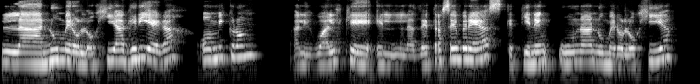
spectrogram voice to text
la numerología griega, Omicron, al igual que las letras hebreas que tienen una numerología,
